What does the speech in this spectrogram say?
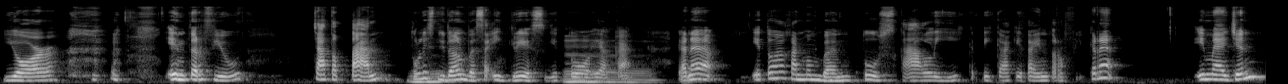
your interview catatan tulis di dalam bahasa Inggris gitu ya kan. Hmm. Karena itu akan membantu sekali ketika kita interview. Karena imagine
